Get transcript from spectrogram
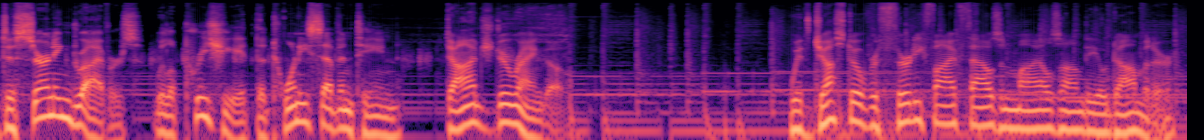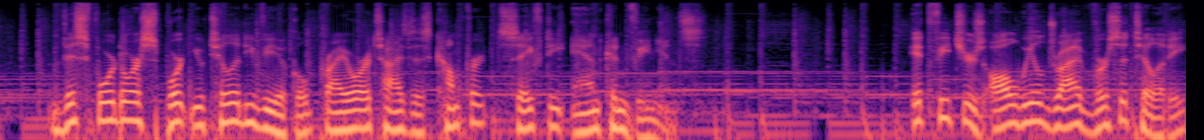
Discerning drivers will appreciate the 2017 Dodge Durango. With just over 35,000 miles on the odometer, this four-door sport utility vehicle prioritizes comfort, safety, and convenience. It features all-wheel drive versatility,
